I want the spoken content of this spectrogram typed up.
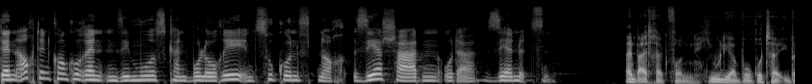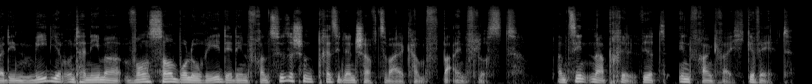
Denn auch den Konkurrenten Seymours kann Bolloré in Zukunft noch sehr schaden oder sehr nützen. Ein Beitrag von Julia Borutta über den Medienunternehmer Vincent Bolloré, der den französischen Präsidentschaftswahlkampf beeinflusst. Am 10. April wird in Frankreich gewählt.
